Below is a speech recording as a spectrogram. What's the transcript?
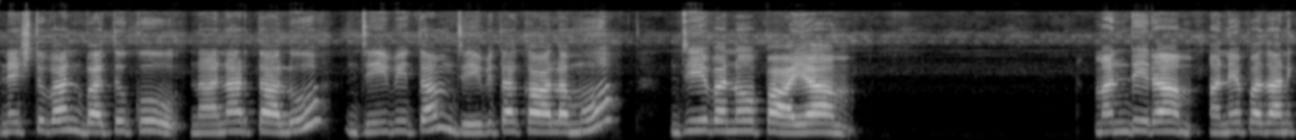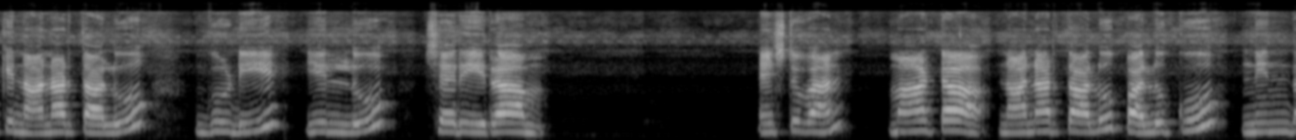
నెక్స్ట్ వన్ బతుకు నానార్థాలు జీవితం జీవితకాలము జీవనోపాయం. మందిరం అనే పదానికి నానార్థాలు గుడి ఇల్లు శరీరం. నెక్స్ట్ వన్ మాట నానార్థాలు పలుకు నింద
